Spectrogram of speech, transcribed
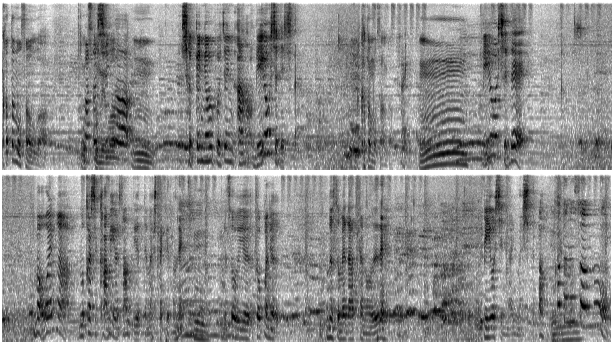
片野さんはお勤めは？私はうん。職業婦人あの美容師でした、片野さんが？うはい、ーん。美容師でまあ親が昔神代さんって言ってましたけどね、そういうとこに娘だったのでね。美容師になりましたあ片野さんの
